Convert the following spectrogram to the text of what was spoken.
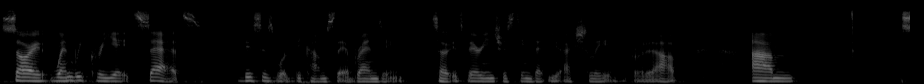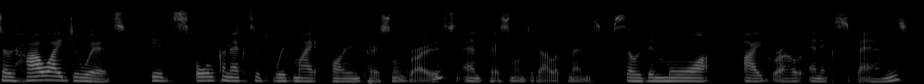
So when we create sets, this is what becomes their branding. So it's very interesting that you actually brought it up. Um, so how I do it, it's all connected with my own personal growth and personal development. So the more I grow and expand,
